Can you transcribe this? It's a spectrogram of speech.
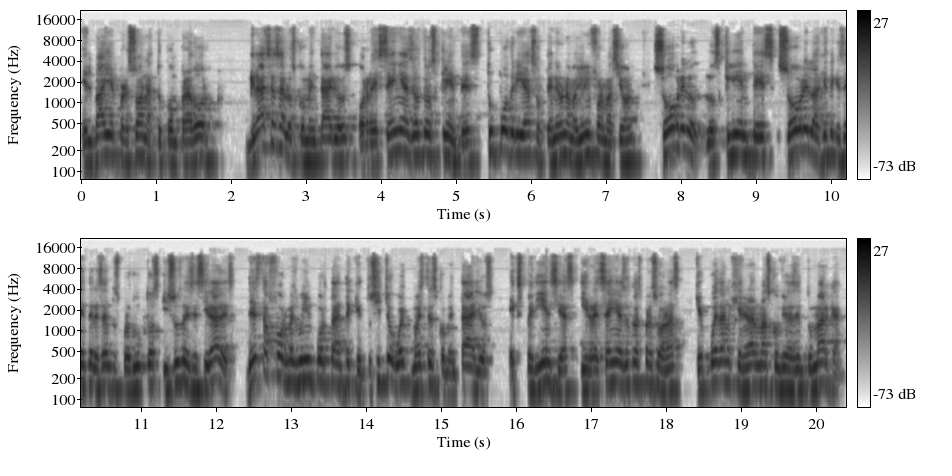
el buyer persona, tu comprador. Gracias a los comentarios o reseñas de otros clientes, tú podrías obtener una mayor información sobre los clientes, sobre la gente que está interesada en tus productos y sus necesidades. De esta forma es muy importante que en tu sitio web muestres comentarios, experiencias y reseñas de otras personas que puedan generar más confianza en tu marca.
